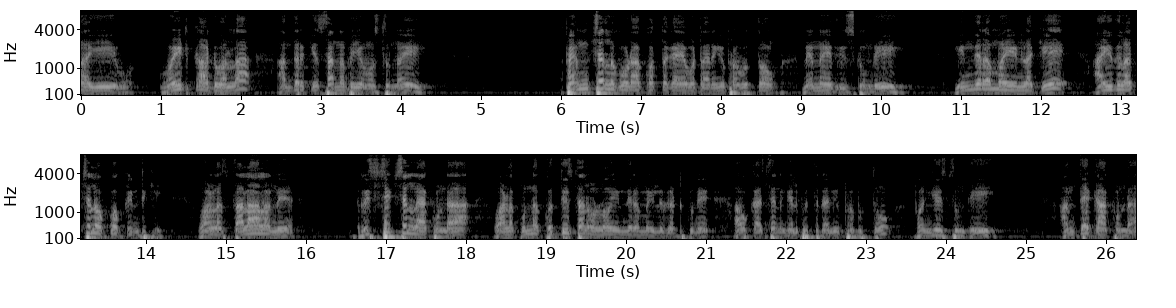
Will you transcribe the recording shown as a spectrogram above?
ఇస్తున్న ఈ వైట్ కార్డు వల్ల అందరికీ సన్నబియ్యం వస్తున్నాయి. పెన్షన్లు కూడా కొత్తగా ఇవ్వటానికి ప్రభుత్వం నిర్ణయం తీసుకుంది. ఇందిరమ్మ ఇండ్లకి ఐదు లక్షలు ఒక్కొక్క ఇంటికి. వాళ్ళ స్థలాలని రిస్ట్రిక్షన్ లేకుండా వాళ్ళకున్న కొద్ది స్థలంలో ఇందిరమ్మ ఇల్లు కట్టుకునే అవకాశాన్ని కల్పించడానికి ప్రభుత్వం పనిచేస్తుంది. అంతేకాకుండా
